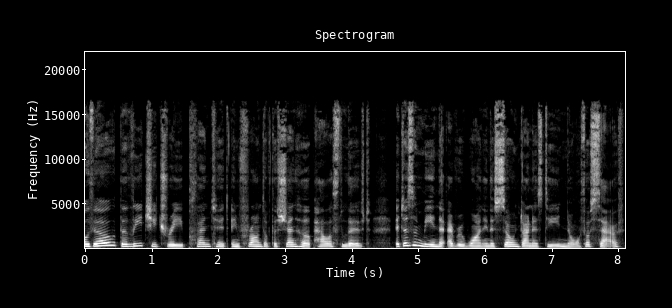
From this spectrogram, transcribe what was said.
Although the lychee tree planted in front of the Xuanhe Palace lived, it doesn't mean that everyone in the Song dynasty, north or south,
